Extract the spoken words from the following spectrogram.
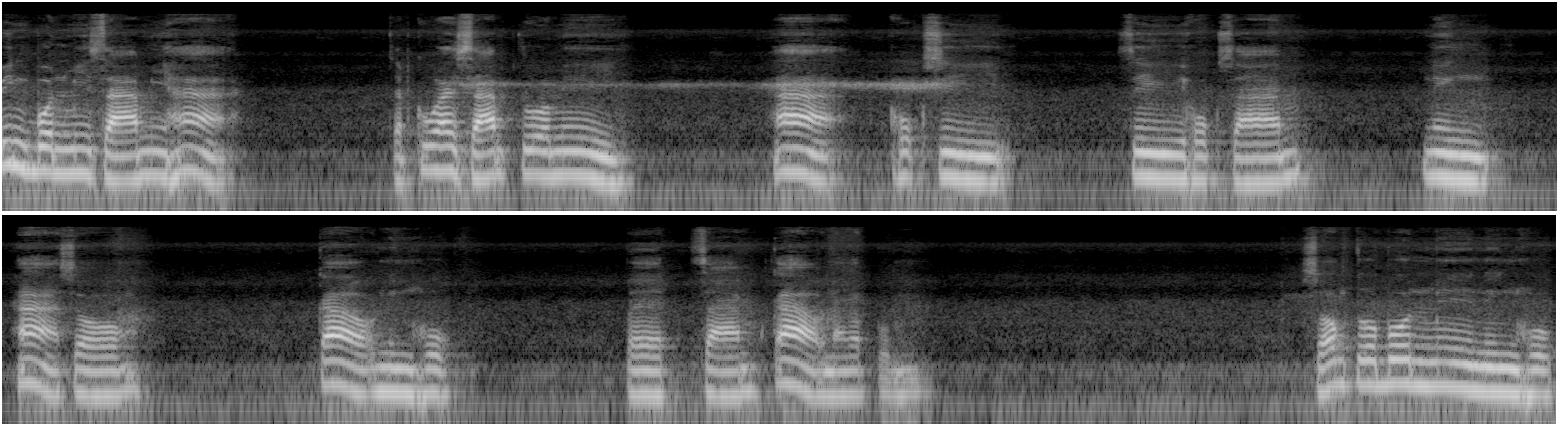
วิ่งบนมีสามมีห้าจับคู่ให้สามตัวมีห้าหกสี่สี่หกสามหนึ่งห้าสองเก้าหนึ่งหกแปดสามเก้านะครับผมสองตัวบนมีหนึ่งหก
